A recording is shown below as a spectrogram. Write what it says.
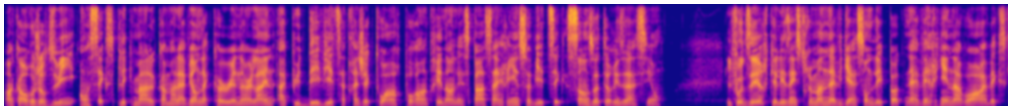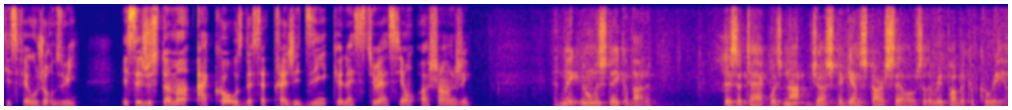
Encore aujourd'hui, on s'explique mal comment l'avion de la Korean Airlines a pu dévier de sa trajectoire pour entrer dans l'espace aérien soviétique sans autorisation. Il faut dire que les instruments de navigation de l'époque n'avaient rien à voir avec ce qui se fait aujourd'hui. Et c'est justement à cause de cette tragédie que la situation a changé. And make no mistake about it, this attack was not just against ourselves or the Republic of Korea.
